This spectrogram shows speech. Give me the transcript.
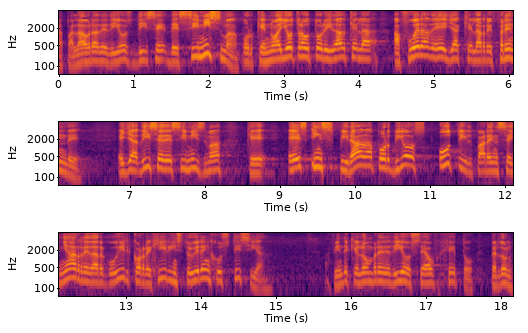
La palabra de Dios dice de sí misma, porque no hay otra autoridad que la afuera de ella que la refrende. Ella dice de sí misma que es inspirada por Dios, útil para enseñar, redarguir, corregir, instruir en justicia, a fin de que el hombre de Dios sea objeto, perdón,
